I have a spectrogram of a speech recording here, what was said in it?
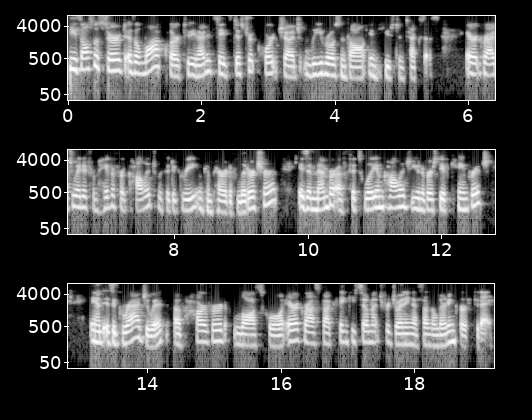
He's also served as a law clerk to the United States District Court Judge Lee Rosenthal in Houston, Texas. Eric graduated from Haverford College with a degree in comparative literature, is a member of Fitzwilliam College, University of Cambridge, and is a graduate of Harvard Law School. Eric Rassbach, thank you so much for joining us on the Learning Curve today.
